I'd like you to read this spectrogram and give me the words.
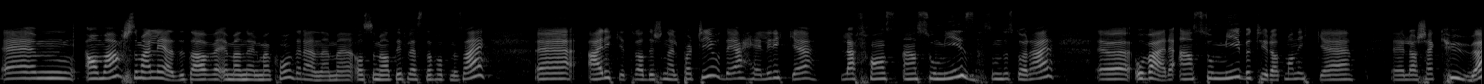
Um, en Marche, som er ledet av Emmanuel Macron, det regner jeg med også med at de fleste har fått med seg, uh, er ikke et tradisjonelt parti, og det er heller ikke La France insoumise, som det står her. Uh, å være insoumis betyr at man ikke lar seg kue,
